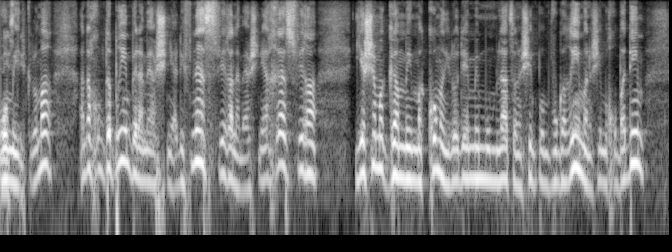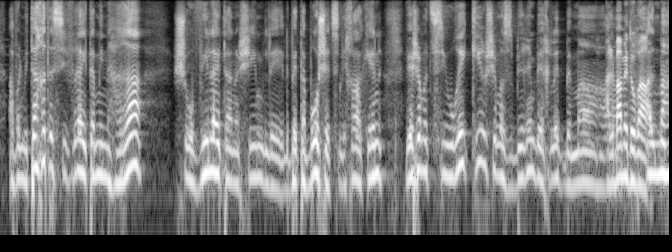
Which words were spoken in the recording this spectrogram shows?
רומית. כלומר, אנחנו מדברים בין המאה השנייה, לפני הספירה למאה השנייה, אחרי הספירה. יש שם גם מקום, אני לא יודע אם ממומלץ, אנשים פה מבוגרים, אנשים מכובדים, אבל מתחת לספרייה הייתה מנהרה שהובילה את האנשים לבית הבושת, סליחה, כן? ויש שם ציורי קיר שמסבירים בהחלט במה... על מה מדובר. על מה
